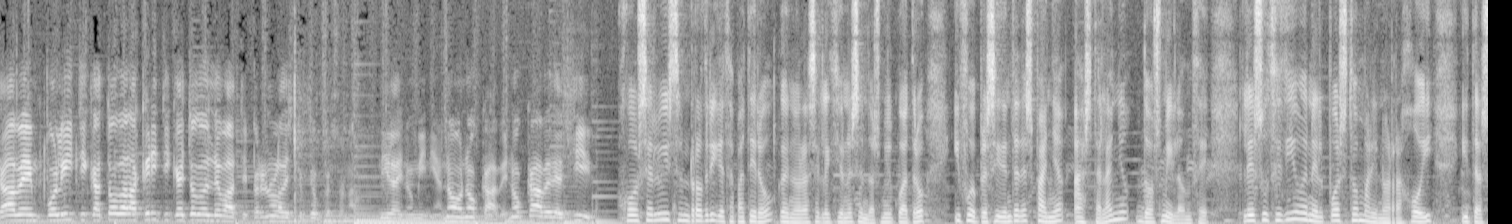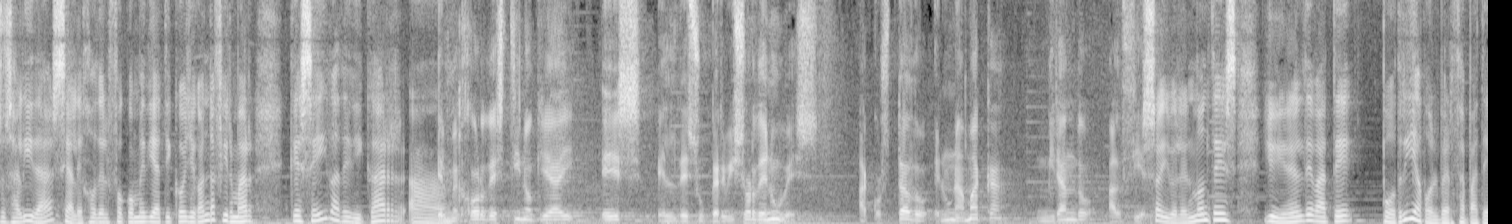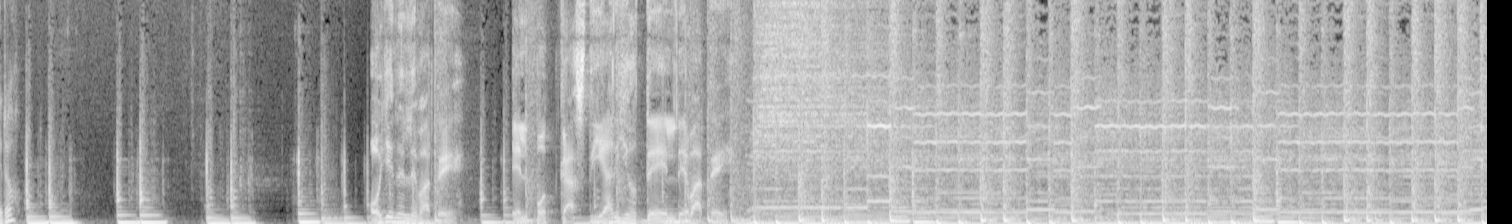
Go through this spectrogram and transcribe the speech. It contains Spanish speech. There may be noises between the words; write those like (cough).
Cabe en política toda la crítica y todo el debate, pero no la destrucción personal, ni la ignominia. No, no cabe, no cabe decir. José Luis Rodríguez Zapatero ganó las elecciones en 2004 y fue presidente de España hasta el año 2011. Le sucedió en el puesto Marino Rajoy y tras su salida se alejó del foco mediático, llegando a afirmar que se iba a dedicar a... El mejor destino que hay es el de supervisor de nubes, acostado en una hamaca mirando al cielo. Soy Belén Montes y hoy en el debate, ¿podría volver Zapatero? Hoy en el debate, el podcast diario del debate.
